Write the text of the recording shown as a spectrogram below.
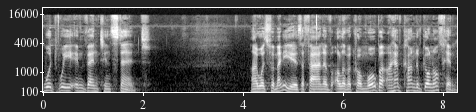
would we invent instead? I was for many years a fan of Oliver Cromwell, but I have kind of gone off him.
